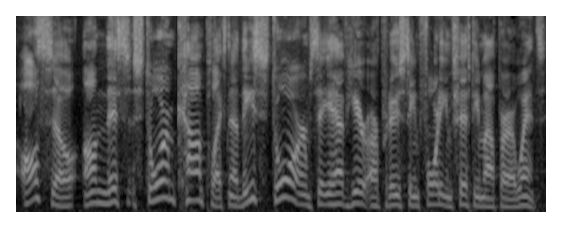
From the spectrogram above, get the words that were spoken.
Also, on this storm complex, now these storms that you have here are producing 40 and 50 mile per hour winds.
